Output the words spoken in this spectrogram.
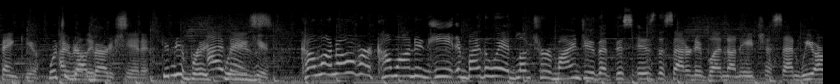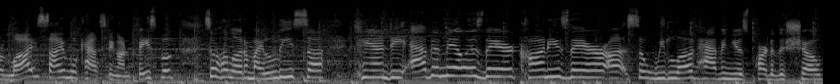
Thank you. What you I got really next? appreciate it. Give me a break, I please. Thank you. Come on over, come on and eat. And by the way, I'd love to remind you that this is the Saturday Blend on HSN. We are live simulcasting on Facebook. So hello to my Lisa, Candy, Abimail is there, Connie's there. Uh, so we love having you as part of the show.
